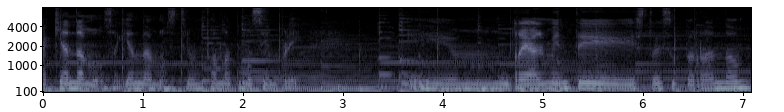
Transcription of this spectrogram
aquí andamos, aquí andamos, triunfando como siempre. Em, realmente esto es súper random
